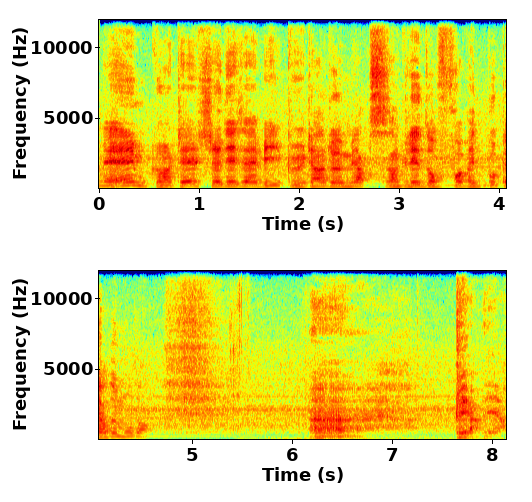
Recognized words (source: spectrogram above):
même quand elle se déshabille. Putain de merde cinglé d'enfoiré de beau-père de mondain. Ah, pervers.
